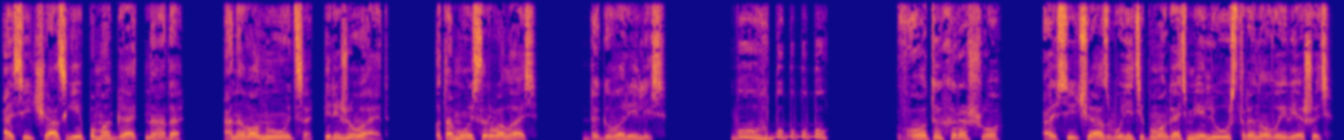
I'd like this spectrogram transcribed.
А сейчас ей помогать надо. Она волнуется, переживает. Потому и сорвалась. Договорились? Бу-бу-бу-бу-бу. Вот и хорошо. А сейчас будете помогать мне люстры новые вешать.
